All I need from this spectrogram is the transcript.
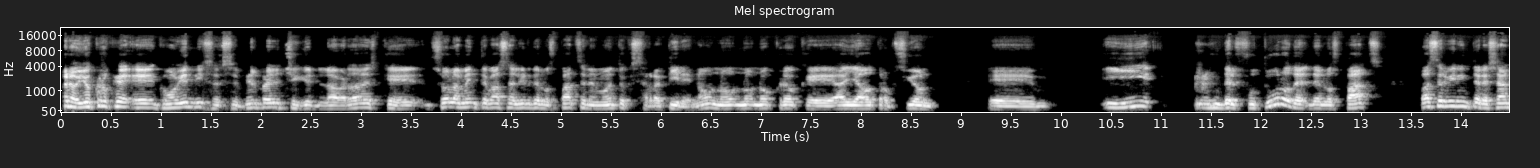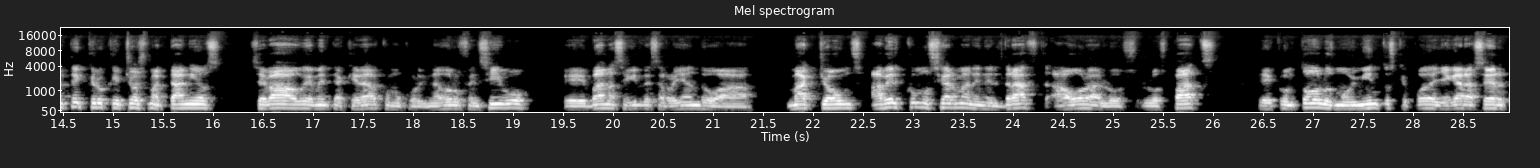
Bueno, yo creo que, eh, como bien dices, Bill Belichick, la verdad es que solamente va a salir de los Pats en el momento que se retire, ¿no? No, no, no creo que haya otra opción. Eh, y del futuro de, de, los Pats va a ser bien interesante. Creo que Josh McDaniels se va obviamente a quedar como coordinador ofensivo. Eh, van a seguir desarrollando a Mac Jones, a ver cómo se arman en el draft ahora los, los Pats, eh, con todos los movimientos que pueda llegar a hacer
